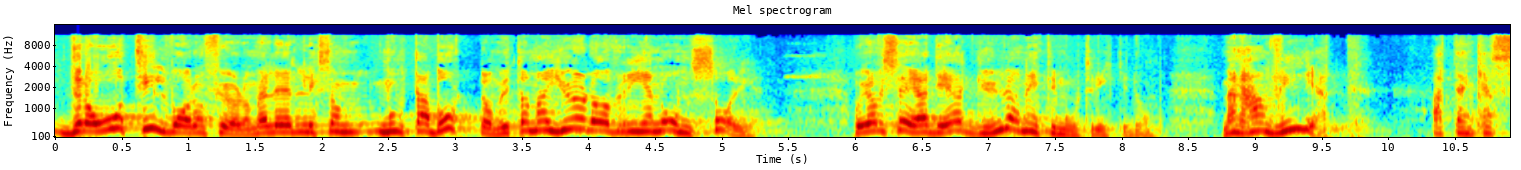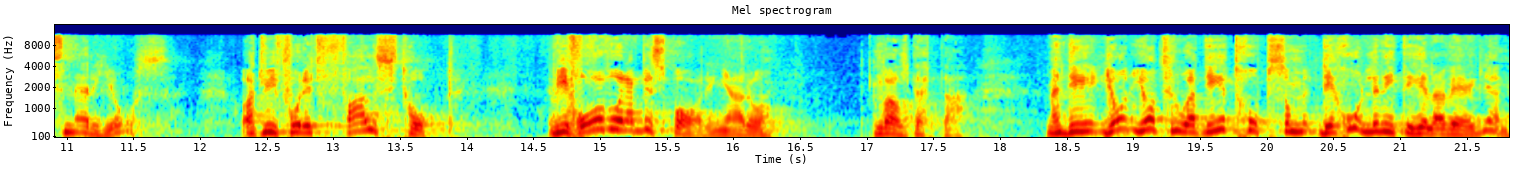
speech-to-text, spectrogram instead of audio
dra åt tillvaron för dem eller liksom mota bort dem, utan man gör det av ren omsorg. Och jag vill säga det att Gud han är inte emot rikedom. Men han vet att den kan snärja oss. Och att vi får ett falskt hopp. Vi har våra besparingar och, och allt detta. Men det, jag, jag, tror att det är ett hopp som det håller inte hela vägen.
